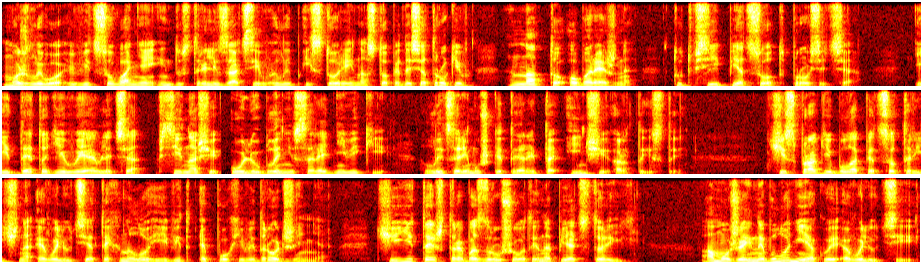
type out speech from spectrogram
Можливо, відсування індустріалізації вглиб історії на 150 років надто обережне. Тут всі 500 просяться. І де тоді виявляться всі наші улюблені середні віки, лицарі, мушкетери та інші артисти? Чи справді була 500-річна еволюція технологій від епохи відродження? Чи її теж треба зрушувати на 5 століть? А може, й не було ніякої еволюції,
